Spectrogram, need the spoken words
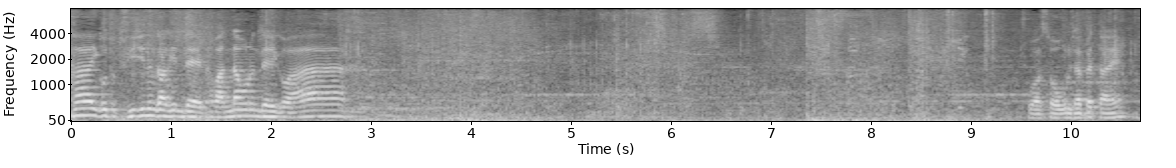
하 이것도 뒤지는 각인데 답 안 나오는데 이거 아. 좋았어 오글 잘 뺐다 잉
